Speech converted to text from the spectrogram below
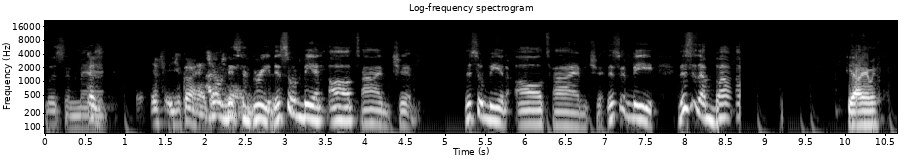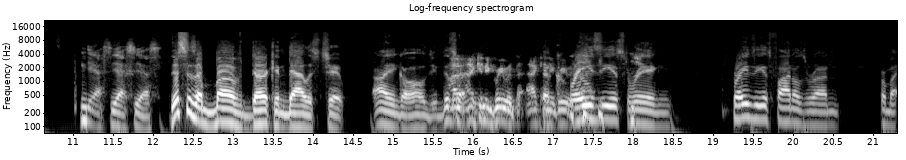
Listen, man. if you go ahead, I don't Josh, go ahead. disagree. This would be an all-time chip. This would be an all-time chip. This would be. This is above. Y'all hear me? Yes, yes, yes. This is above Dirk and Dallas chip. I ain't gonna hold you. This is I, I can agree with that. I can the agree with that. craziest ring, craziest finals run from an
